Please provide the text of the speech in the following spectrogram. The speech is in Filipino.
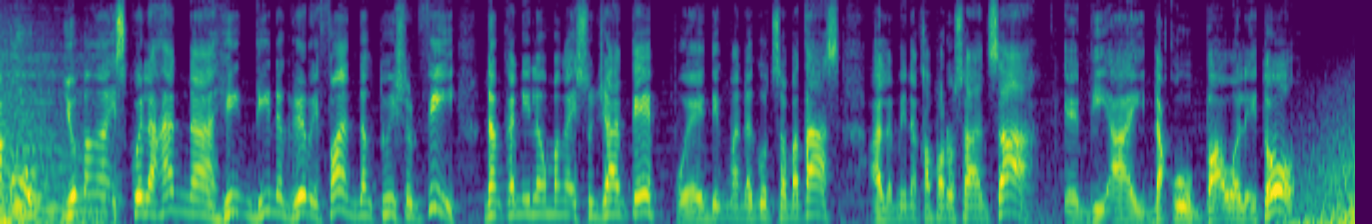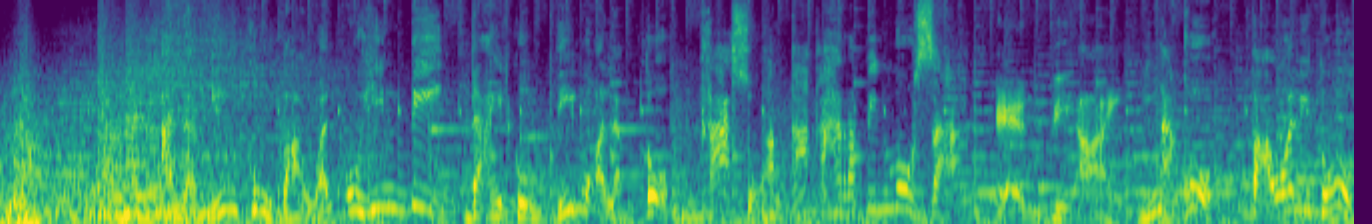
Naku, yung mga eskwelahan na hindi nagre-refund ng tuition fee ng kanilang mga estudyante, pwedeng managot sa batas. Alamin ang kaparusahan sa NBI. Naku, bawal ito. Alamin kung bawal o hindi. Dahil kung di mo alam to, kaso ang kakaharapin mo sa NBI. Nako, bawal ito.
